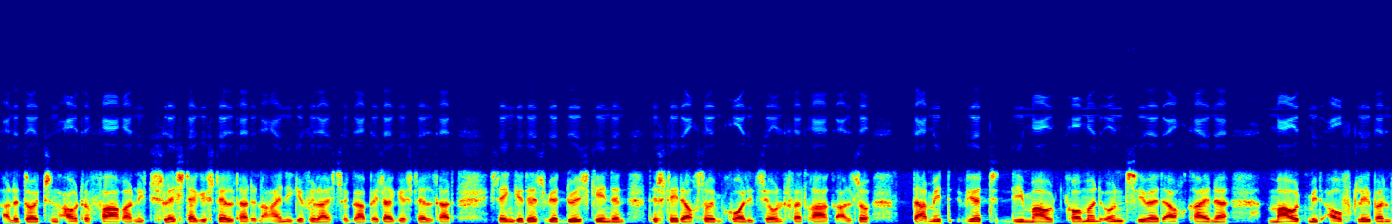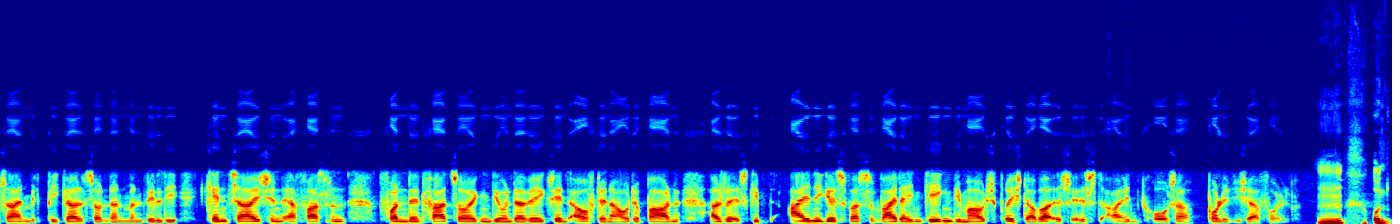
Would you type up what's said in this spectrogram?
alle deutschen Autofahrer nicht schlechter gestellt hat und einige vielleicht sogar besser gestellt hat. Ich denke, das wird durchgehen, denn das steht auch so im Koalitionsvertrag. Also damit wird die Maut kommen und sie wird auch keine Maut mit Aufklebern sein, mit Pickel, sondern man will die Kennzeichen erfassen von den Fahrzeugen, die unterwegs sind auf den Autobahnen. Also es gibt einiges, was weiterhin gegen die Maut spricht, aber es ist ein großer politischer Erfolg. Mhm. Und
